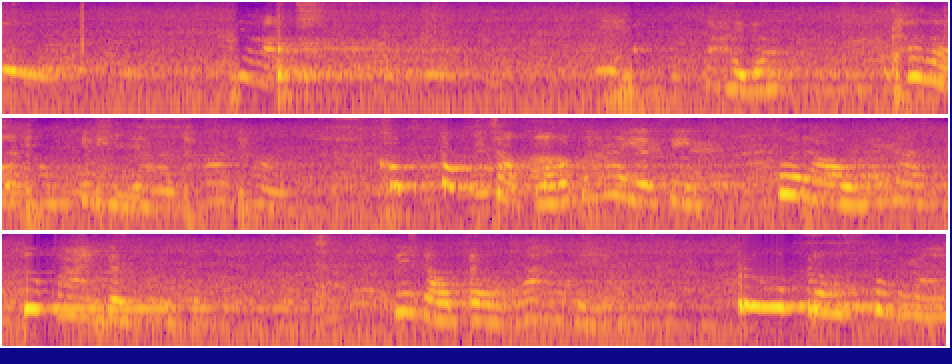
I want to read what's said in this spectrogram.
ยอยากตายแล้วถ้าเราทำกิริยาท่าทางเขาต้องจับเราได้อะสิว่าเราเนี่ยนะคือปานกระสือที่เราแปลงร่างแล้วรูปเราสวย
